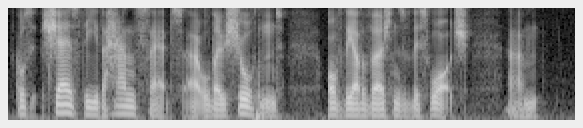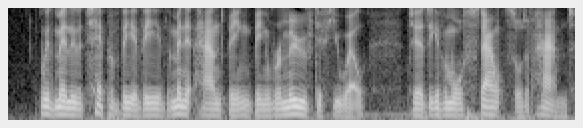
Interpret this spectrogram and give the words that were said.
Of course, it shares the, the handset, uh, although shortened, of the other versions of this watch, um, with merely the tip of the, the, the minute hand being, being removed, if you will, to, to give a more stout sort of hand.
